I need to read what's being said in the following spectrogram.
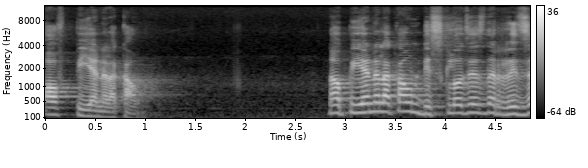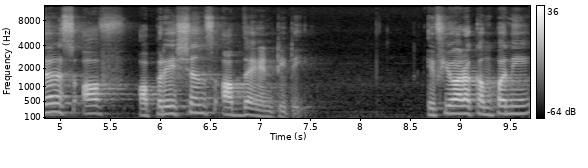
of P&L account. Now P&L account discloses the results of operations of the entity. If you are a company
